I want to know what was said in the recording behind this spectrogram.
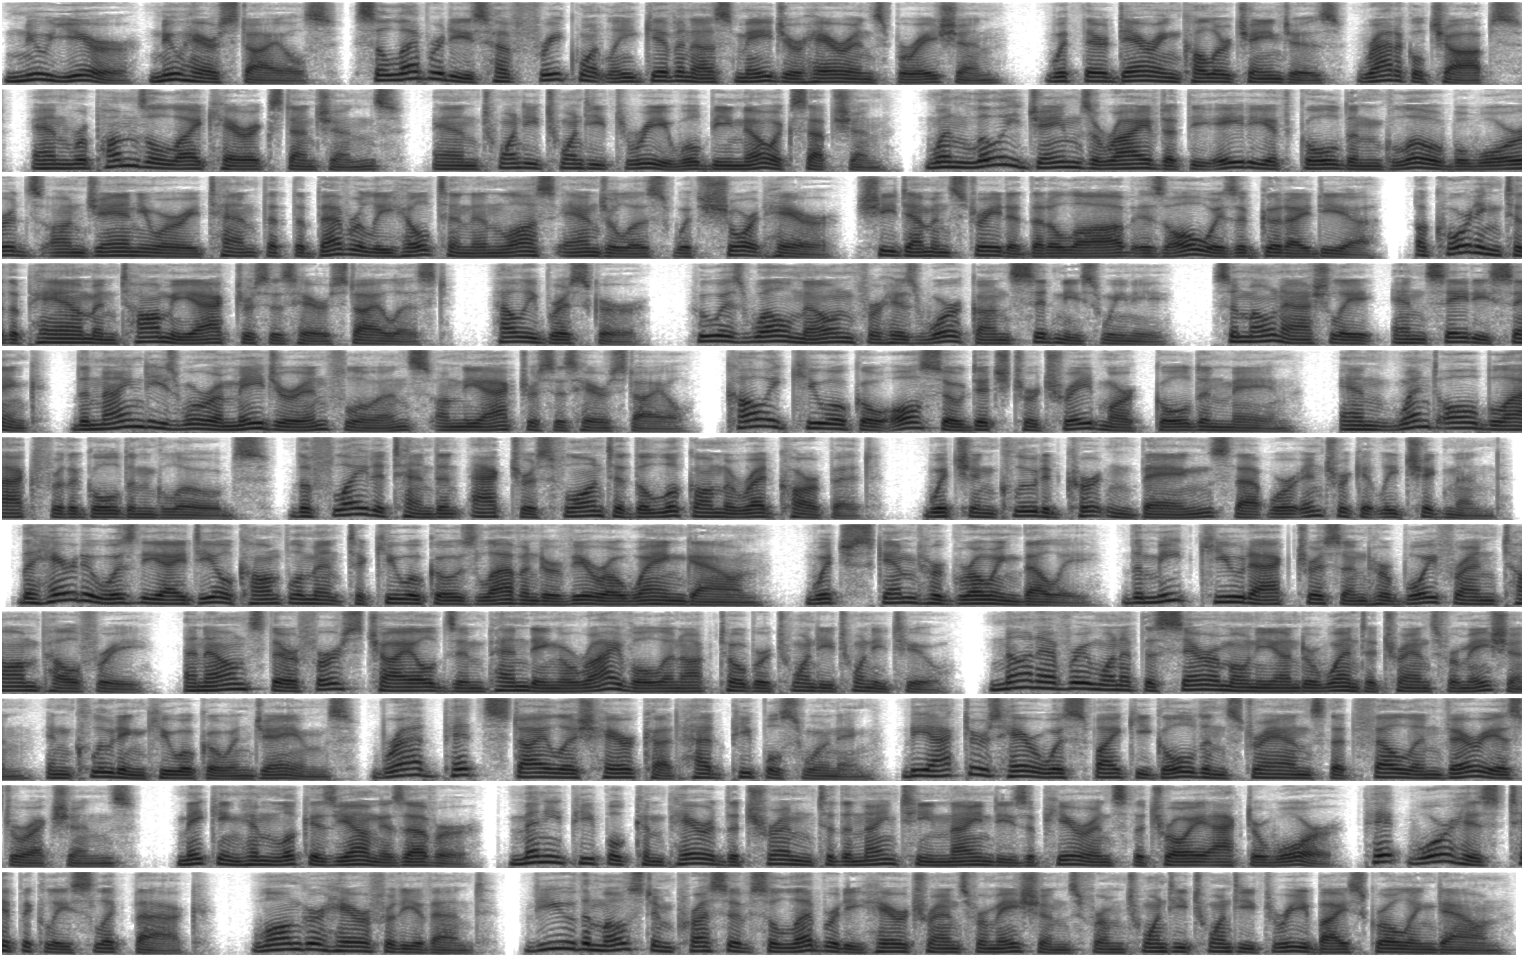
New year, new hairstyles. Celebrities have frequently given us major hair inspiration with their daring color changes, radical chops, and Rapunzel-like hair extensions, and 2023 will be no exception. When Lily James arrived at the 80th Golden Globe Awards on January 10 at the Beverly Hilton in Los Angeles with short hair, she demonstrated that a lob is always a good idea. According to the Pam and Tommy actress's hairstylist, Halley Brisker, who is well known for his work on Sydney Sweeney, Simone Ashley and Sadie Sink, the 90s were a major influence on the actress's hairstyle. Kaley Cuoco also ditched her trademark golden mane and went all black for the Golden Globes. The flight attendant actress flaunted the look on the red carpet, which included curtain bangs that were intricately chignon. The hairdo was the ideal complement to Cuoco's lavender Vera Wang gown, which skimmed her growing belly. The meet-cute actress and her boyfriend Tom Pelphrey announced their first child's impending arrival in October 2022. Not everyone at the ceremony underwent a transformation, including Cuoco and James. Brad Pitt's stylish haircut had people swooning. The actor's hair was spiky golden strands that fell in various directions, making him look as young as ever. Many people compared the trim to the 1990s appearance the Troy actor wore. Pitt wore his typically slick back, longer hair for the event. View the most impressive celebrity hair transformations from 2023 by scrolling down.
